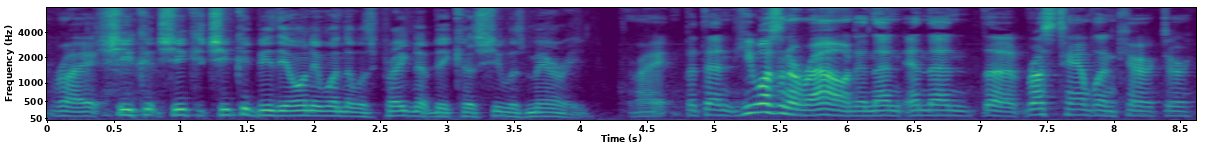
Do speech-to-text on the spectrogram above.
Right. She could she could she could be the only one that was pregnant because she was married. Right. But then he wasn't around, and then and then the Russ Tamblyn character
